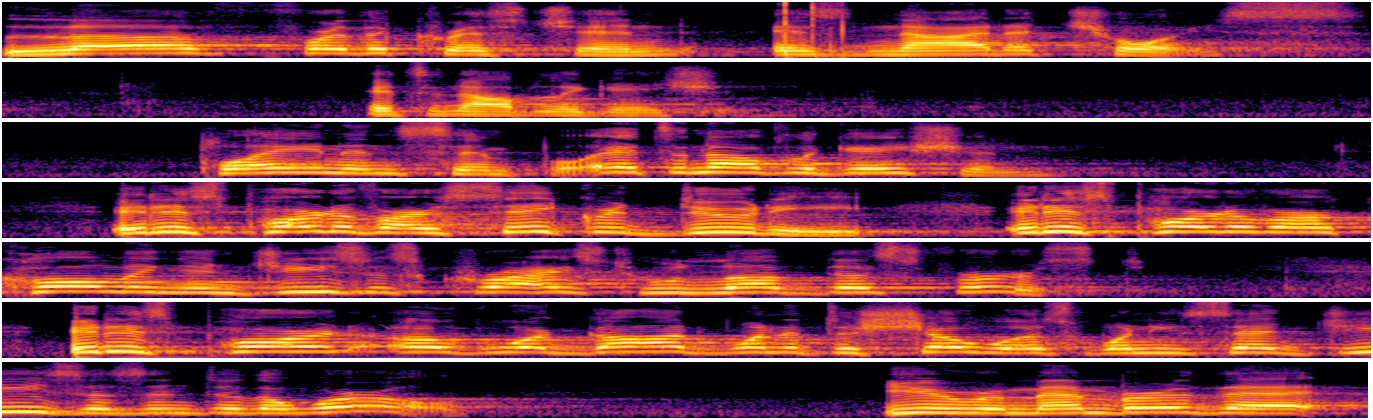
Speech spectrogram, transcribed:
Love for the Christian is not a choice, it's an obligation. Plain and simple, it's an obligation. It is part of our sacred duty it is part of our calling in Jesus Christ who loved us first. It is part of what God wanted to show us when He sent Jesus into the world. You remember that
